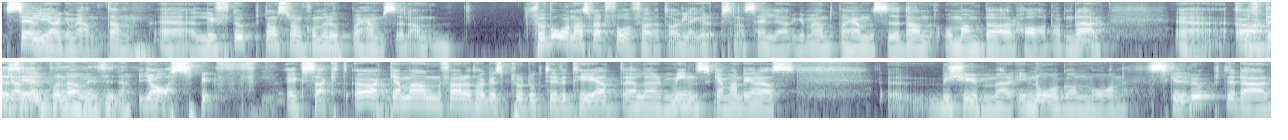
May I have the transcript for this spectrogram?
säljargumenten. Eh, lyft upp dem så de kommer upp på hemsidan. Förvånansvärt få företag lägger upp sina säljargument på hemsidan och man bör ha dem där. Eh, och speciellt på en landningssida? Ja, exakt. Ökar man företagets produktivitet eller minskar man deras bekymmer i någon mån, skriv upp det där.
